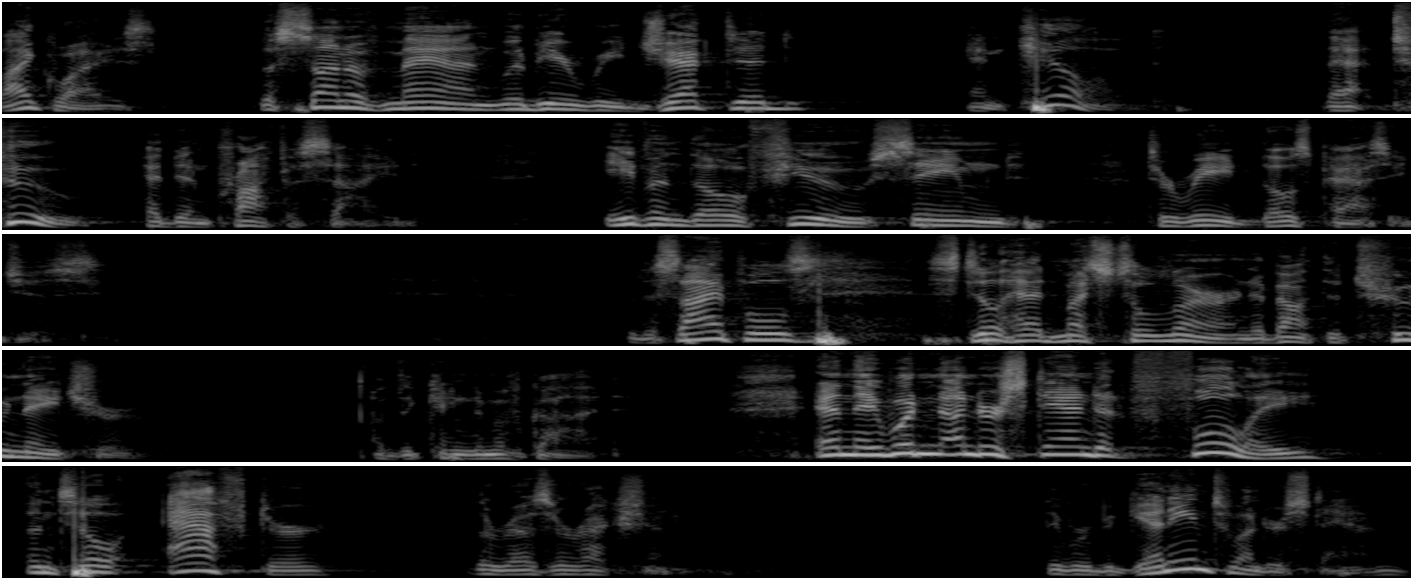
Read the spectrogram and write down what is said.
Likewise, the Son of Man would be rejected and killed. That too had been prophesied, even though few seemed to read those passages. The disciples still had much to learn about the true nature of the kingdom of God. And they wouldn't understand it fully until after the resurrection. They were beginning to understand,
